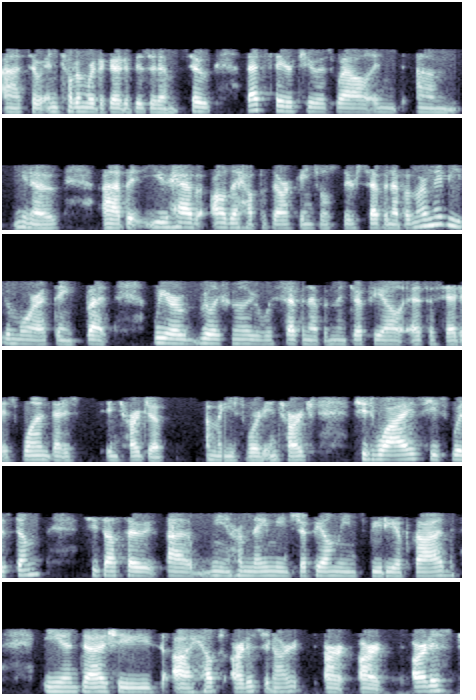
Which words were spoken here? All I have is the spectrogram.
Uh, so, and told them where to go to visit him. So that's there too as well. And, um, you know, uh, but you have all the help of the archangels. There's seven of them, or maybe even more, I think. But we are really familiar with seven of them. And Jophiel, as I said, is one that is in charge of, I'm going to use the word in charge. She's wise. She's wisdom. She's also, uh, her name means, Jophiel means beauty of God. And uh, she's uh, helps artists and art, art, art, artists,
